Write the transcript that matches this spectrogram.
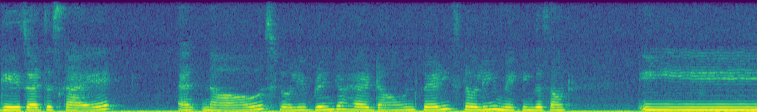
gaze at the sky. And now slowly bring your head down very slowly making the sound. E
